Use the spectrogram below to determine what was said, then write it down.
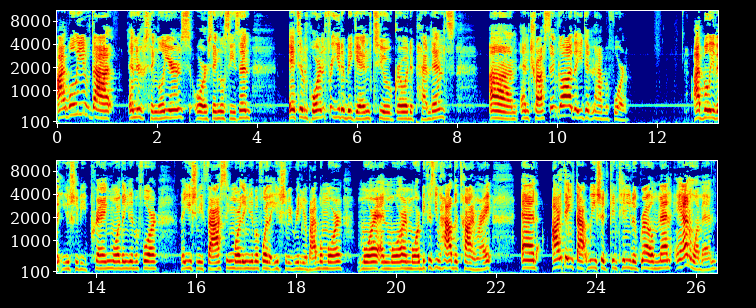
I believe that in your single years or single season, it's important for you to begin to grow a dependence um, and trust in God that you didn't have before. I believe that you should be praying more than you did before, that you should be fasting more than you did before, that you should be reading your Bible more, more and more and more because you have the time, right? And I think that we should continue to grow, men and women,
